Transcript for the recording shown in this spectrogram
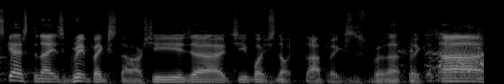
First guest tonight is a great big star. She's, uh, she, well, she's not that big, she's about that big. Uh,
